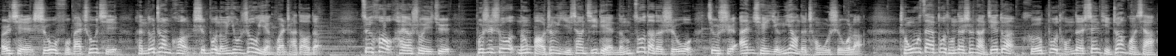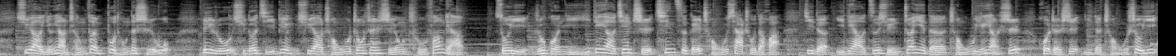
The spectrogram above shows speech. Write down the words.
而且食物腐败初期，很多状况是不能用肉眼观察到的。最后还要说一句。不是说能保证以上几点能做到的食物就是安全营养的宠物食物了。宠物在不同的生长阶段和不同的身体状况下，需要营养成分不同的食物。例如，许多疾病需要宠物终身使用处方粮。所以，如果你一定要坚持亲自给宠物下厨的话，记得一定要咨询专业的宠物营养师或者是你的宠物兽医。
